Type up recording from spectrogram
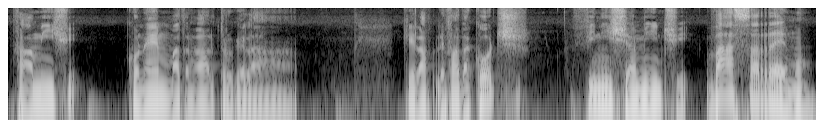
fa amici con Emma, tra l'altro, che, la, che la, le fa da coach. Finisce amici, va a Sanremo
